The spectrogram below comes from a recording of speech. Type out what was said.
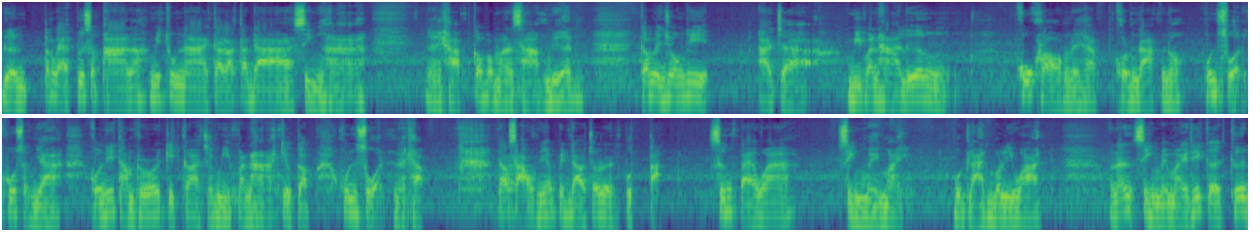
เดือนตั้งแต่พฤษภานะมิถุนากรกฎาสิงหานะครับ ก็ประมาณ 3 เดือน ก็เป็นช่วงที่อาจจะมีปัญหาเรื่องคู่ครองนะครับ คนรักเนาะหุ้นส่วนคู่สัญญา คนที่ทำธุรกิจก็อาจจะมีปัญหาเกี่ยวกับหุ้นส่วนนะครับ ดาวเสาร์เนี่ยเป็นดาวเจริญปุตตะ ซึ่งแปลว่าสิ่งใหม่ ๆ บุตรหลานบริวารเพราะนั้นสิ่งใหม่ ๆ ที่เกิดขึ้น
